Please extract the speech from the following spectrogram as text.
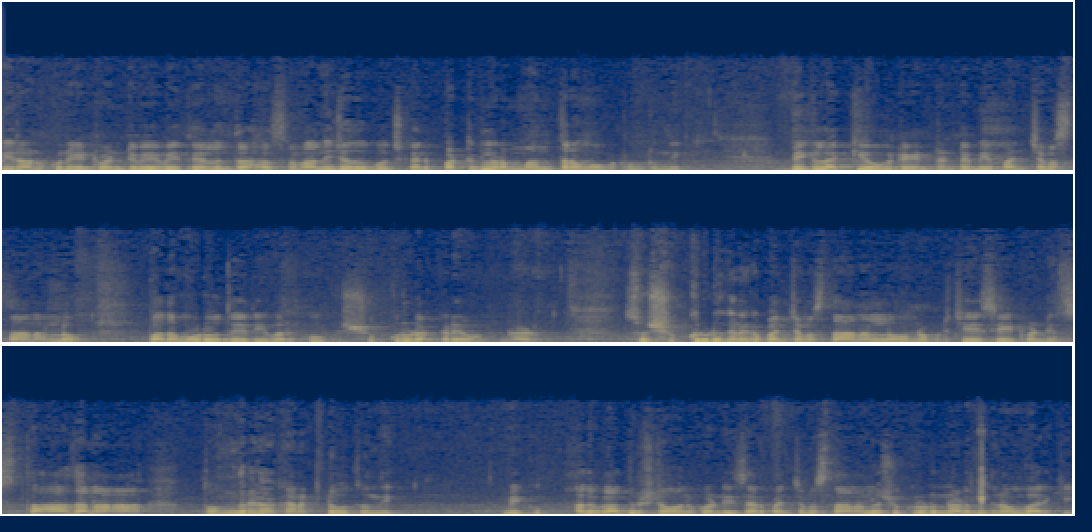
మీరు అనుకునేటువంటివి ఏవైతే లలితాహాస్త్రం అన్నీ చదువుకోవచ్చు కానీ పర్టికులర్ మంత్రం ఒకటి ఉంటుంది. మీకు లక్కీ ఒకటి ఏంటంటే మీ పంచమ స్థానంలో పదమూడవ తేదీ వరకు శుక్రుడు అక్కడే ఉంటున్నాడు. సో శుక్రుడు కనుక పంచమ స్థానంలో ఉన్నప్పుడు చేసేటువంటి సాధన తొందరగా కనెక్ట్ అవుతుంది. మీకు అదొక అదృష్టం అనుకోండి. ఈసారి పంచమ స్థానంలో శుక్రుడు ఉన్నాడు మిథునం వారికి.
